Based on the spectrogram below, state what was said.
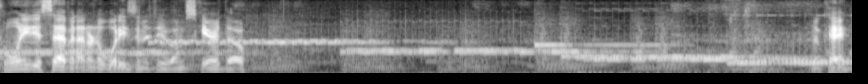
20 to seven. I don't know what he's gonna do. I'm scared though. Okay.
